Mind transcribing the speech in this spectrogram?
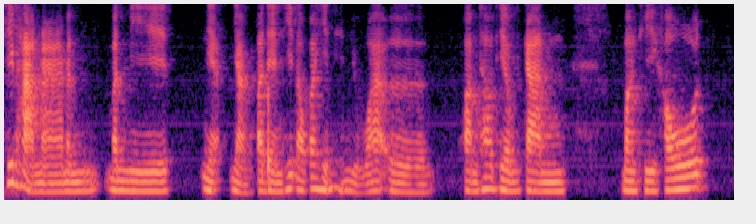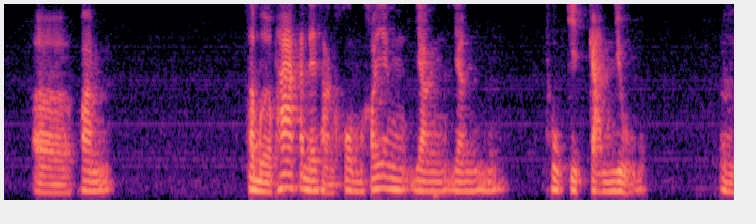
ที่ผ่านมามันมันมีเนี่ยอย่างประเด็นที่เราก็เห็นเห็นอยู่ว่า เออ ความเท่าเทียมกัน บางทีเขาเอ่อความเสมอภาคกันในสังคมเขายังยังยังถูกกีดกันอยู่เออ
